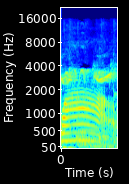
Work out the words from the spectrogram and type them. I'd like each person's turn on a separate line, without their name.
Wow.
